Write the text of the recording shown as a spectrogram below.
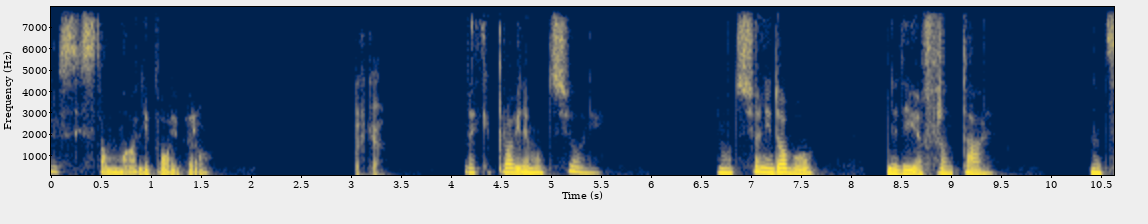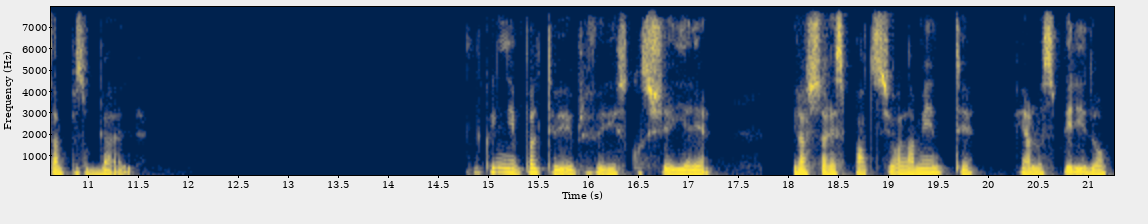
E si sta male poi però, Perché? perché provi le emozioni. Emozioni dopo le devi affrontare, non sempre sono belle. Quindi a volte preferisco scegliere di lasciare spazio alla mente e allo spirito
